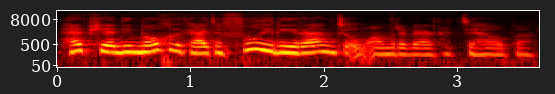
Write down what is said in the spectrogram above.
heb je die mogelijkheid en voel je die ruimte om anderen werkelijk te helpen.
